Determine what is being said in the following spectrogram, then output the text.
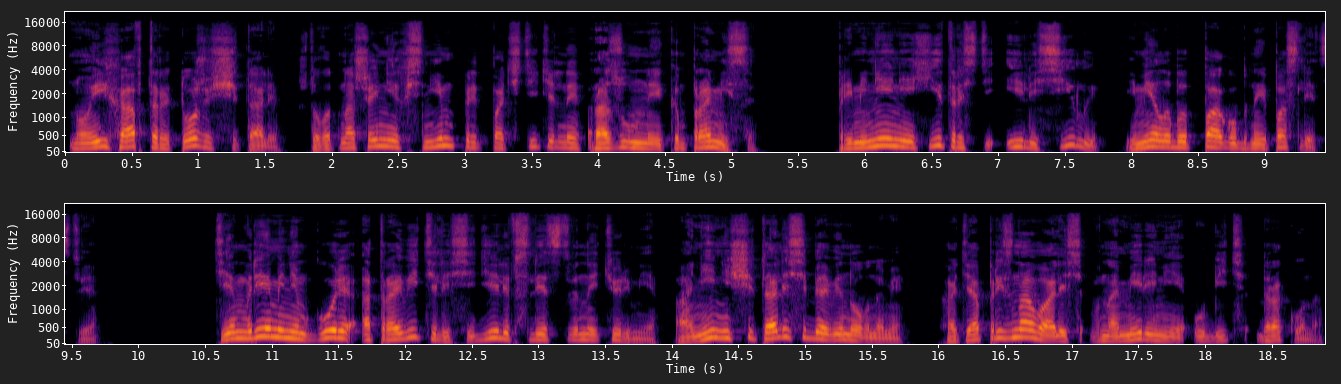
Но их авторы тоже считали, что в отношениях с ним предпочтительны разумные компромиссы. Применение хитрости или силы имело бы пагубные последствия. Тем временем горе-отравители сидели в следственной тюрьме. Они не считали себя виновными, хотя признавались в намерении убить дракона.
